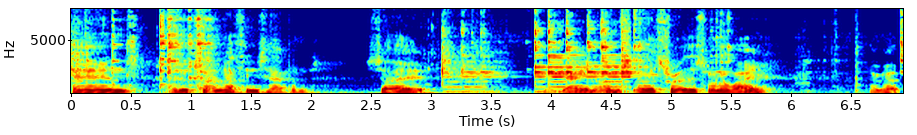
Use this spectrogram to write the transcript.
and it looks like nothing's happened. So, again, I'm just going to throw this one away. I've got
